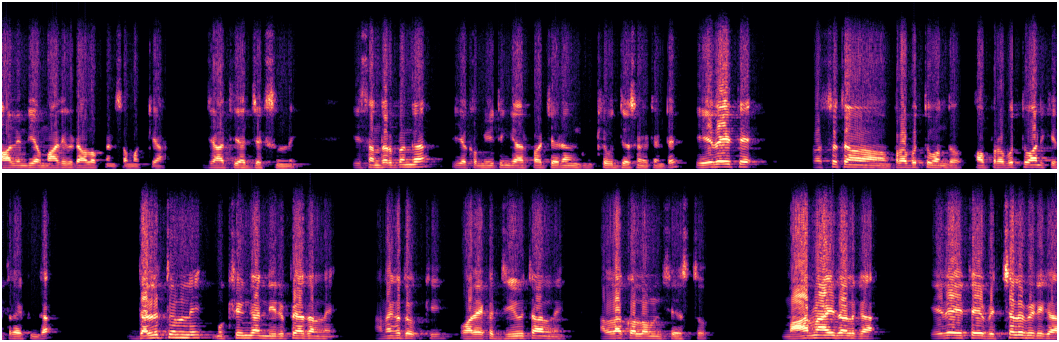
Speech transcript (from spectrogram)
ఆల్ ఇండియా మాదిగ డెవలప్మెంట్ సమాఖ్య జాతీయ అధ్యక్షుల్ని. ఈ సందర్భంగా ఈ యొక్క మీటింగ్ ఏర్పాటు చేయడానికి ముఖ్య ఉద్దేశం ఏంటంటే ఏదైతే ప్రస్తుత ప్రభుత్వం ఉందో ఆ ప్రభుత్వానికి వ్యతిరేకంగా దళితుల్ని ముఖ్యంగా నిరుపేదల్ని అనగదొక్కి వారి యొక్క జీవితాలని అల్లకొల్లం చేస్తూ మారణాయుధాలుగా ఏదైతే విచ్చలవిడిగా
